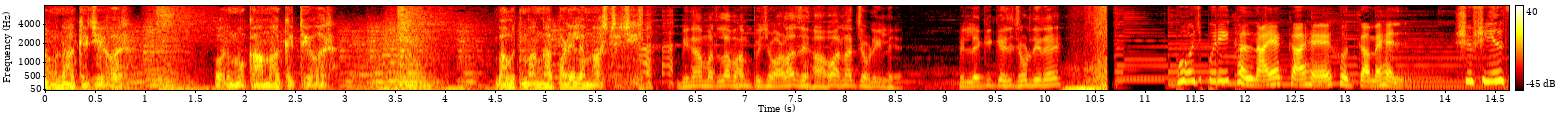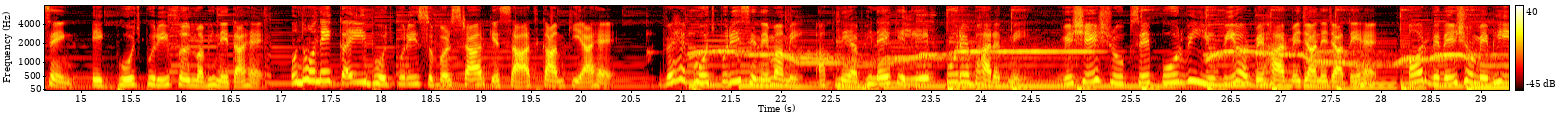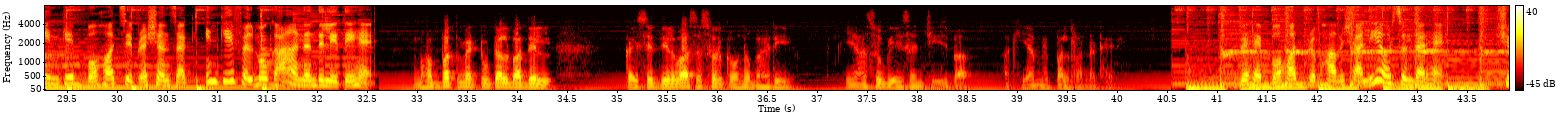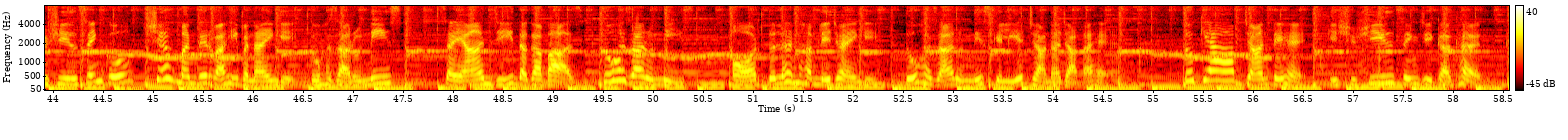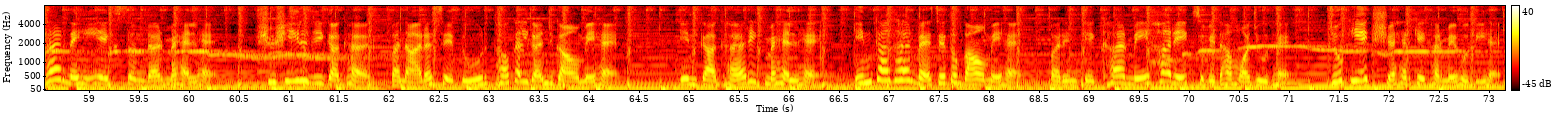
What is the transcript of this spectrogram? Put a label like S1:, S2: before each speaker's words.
S1: सोना के जेवर और मुकामा के तेवर। बहुत महँगा पड़ेला मास्टर जी।
S2: बिना मतलब हम पिछवाड़ा से हवा ना छोड़ी ले। फिर लेकी कैसे छोड़ दी रे
S3: भोजपुरी खलनायक का है खुद का महल। सुशील सिंह एक भोजपुरी फ़िल्म अभिनेता है। उन्होंने कई भोजपुरी सुपरस्टार के साथ काम किया है। वह भोजपुरी सिनेमा में अपने अभिनय के लिए पूरे भारत में विशेष रूप से पूर्वी यूपी और बिहार में जाने जाते हैं। और विदेशों में भी इनके बहुत से प्रशंसक इनकी फ़िल्मों का आनंद लेते हैं।
S4: मोहब्बत में टूटल बा दिल कैसे दिलवा से सुर कौनो बहरी। ये आँसू भी ऐसा चीज़ बा अखिया में पल भर न ठहरी।
S3: वह बहुत प्रभावशाली और सुंदर है। सुशील सिंह को शिव मंदिर वाही बनाएँगे 2019 सयान जी दगाबाज 2019 और दुल्हन हम ले जाएँगे 2019 के लिए जाना जाता है। तो क्या आप जानते हैं कि सुशील सिंह जी का घर घर नहीं, एक सुंदर महल है। सुशील जी का घर बनारस से दूर धौकलगंज गाँव में है। इनका घर एक महल है। इनका घर वैसे तो गाँव में है, पर इनके घर में हर एक सुविधा मौजूद है, जो कि एक शहर के घर में होती है।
